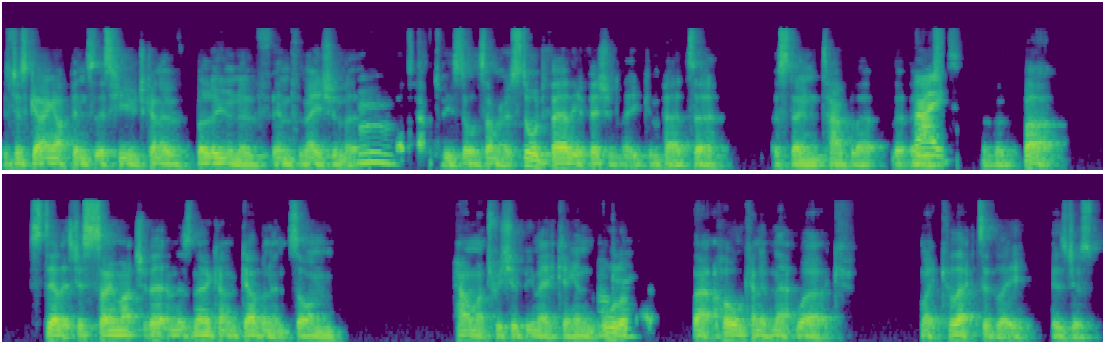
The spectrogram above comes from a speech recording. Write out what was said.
is just going up into this huge kind of balloon of information that Mm. have to be stored somewhere. It's stored fairly efficiently compared to a stone tablet that they Right. use but still it's just so much of it and there's no kind of governance on how much we should be making and all of that, that whole kind of network like collectively is just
